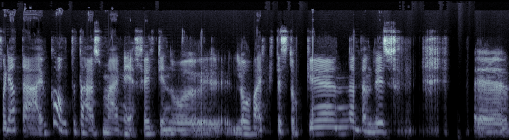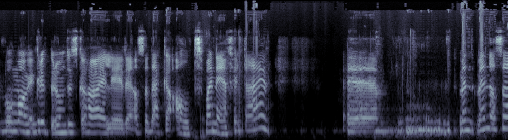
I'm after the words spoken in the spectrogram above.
fordi det er jo ikke alt dette her som er nedfelt i noe eh, lovverk. Det står ikke nødvendigvis uh, hvor mange grupper om du skal ha, eller altså, Det er ikke alt som er nedfelt der. Men, men, altså,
